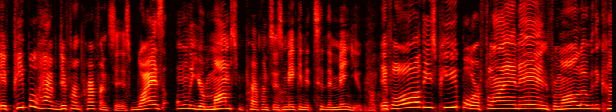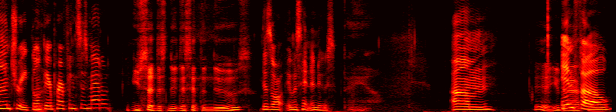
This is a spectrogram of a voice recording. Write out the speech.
If people have different preferences, why is only your mom's preferences making it to the menu? If all these people are flying in from all over the country, don't their preferences matter? You said this new. This hit the news. This all it was hitting the news. Damn. Um, Yeah. You. info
